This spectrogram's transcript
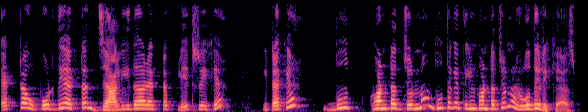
একটা উপর দিয়ে একটা জালিদার একটা প্লেট রেখে এটাকে দু ঘণ্টার জন্য, দু থেকে তিন ঘণ্টার জন্য রোদে রেখে আসব।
